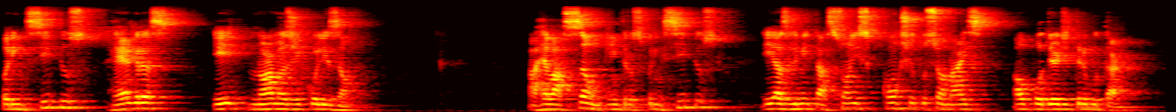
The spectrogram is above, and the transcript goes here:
Princípios, regras e normas de colisão. A relação entre os princípios e as limitações constitucionais ao poder de tributar.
